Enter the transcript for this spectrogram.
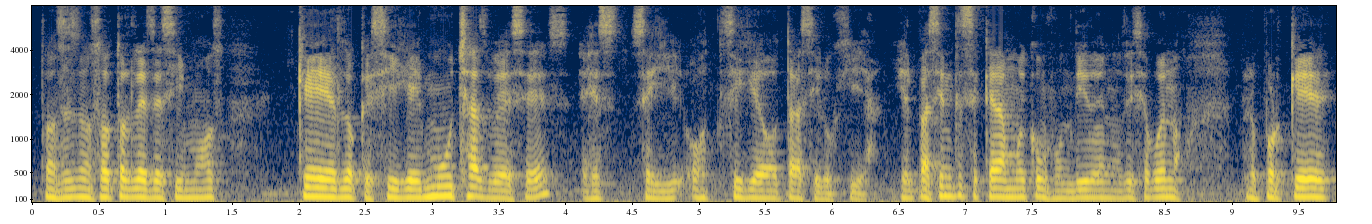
Entonces nosotros les decimos qué es lo que sigue y muchas veces es sigue, sigue otra cirugía. Y el paciente se queda muy confundido y nos dice, bueno, pero ¿por qué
